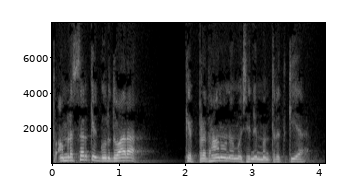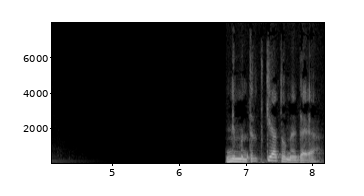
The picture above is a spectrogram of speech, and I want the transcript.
तो अमृतसर के गुरुद्वारा के प्रधानों ने मुझे निमंत्रित किया। निमंत्रित किया तो मैं गया।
